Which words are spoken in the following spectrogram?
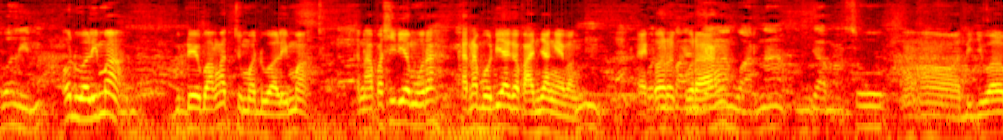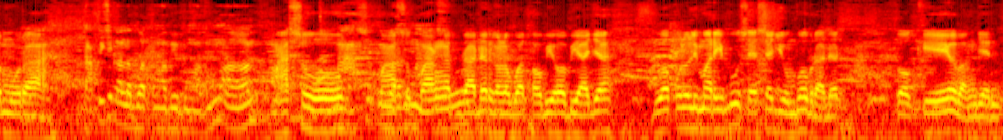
25. Oh, 25. Gede banget cuma 25. Kenapa sih dia murah? Karena bodi agak panjang ya, Bang. Ekor Body kurang. panjang, warna nggak masuk. Oh, dijual murah. Tapi sih kalau buat penghobi-penghobi mah om, Masuk. Masuk, Masuk banget, masuk. brother kalau buat hobi-hobi aja. 25.000 size jumbo, brother. Gokil, Bang Jen.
